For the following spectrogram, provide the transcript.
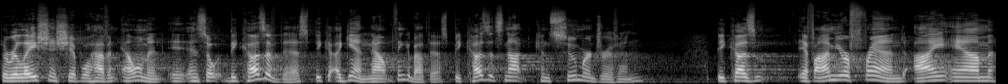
the relationship will have an element. And so, because of this, because, again, now think about this because it's not consumer driven, because if I'm your friend, I am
